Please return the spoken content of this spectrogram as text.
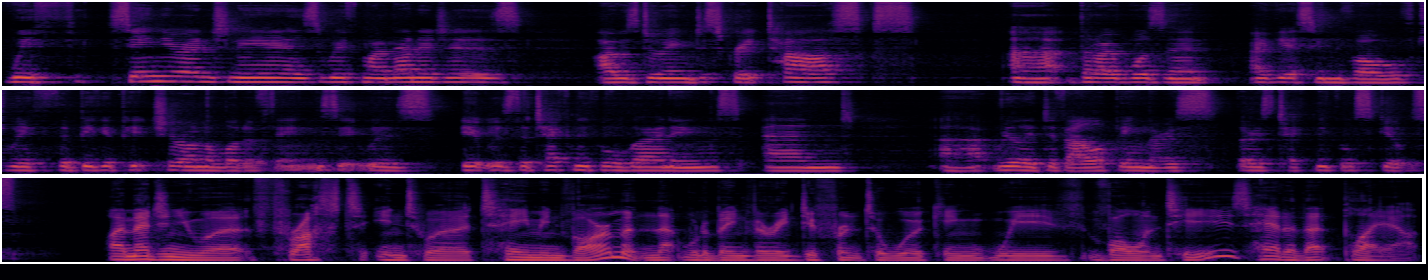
with senior engineers, with my managers. I was doing discrete tasks, uh, but I wasn't, I guess, involved with the bigger picture on a lot of things. It was it was the technical learnings and uh, really developing those those technical skills. I imagine you were thrust into a team environment, and that would have been very different to working with volunteers. How did that play out?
